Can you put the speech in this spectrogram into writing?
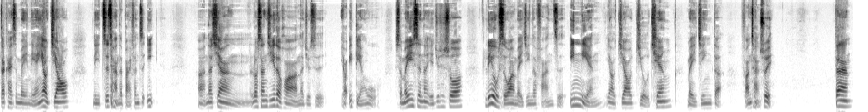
大概是每年要交你资产的百分之一啊。那像洛杉矶的话，那就是要一点五，什么意思呢？也就是说，六十万美金的房子，一年要交九千美金的房产税。当然。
